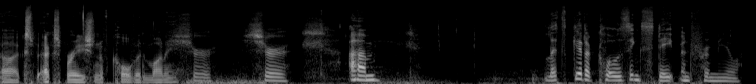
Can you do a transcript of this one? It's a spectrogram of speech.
uh, ex- expiration of COVID money. Sure, sure. Um, let's get a closing statement from you.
